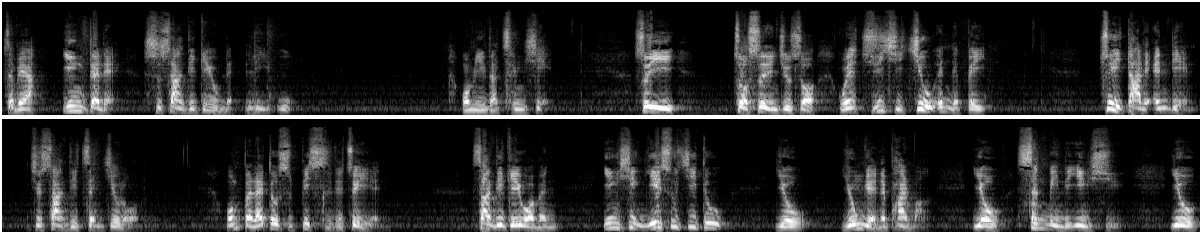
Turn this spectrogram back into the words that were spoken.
怎么样应得的？是上帝给我们的礼物，我们应当称谢。所以做诗人就说：“我要举起救恩的杯，最大的恩典就上帝拯救了我们。我们本来都是必死的罪人，上帝给我们因信耶稣基督有永远的盼望，有生命的应许，有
